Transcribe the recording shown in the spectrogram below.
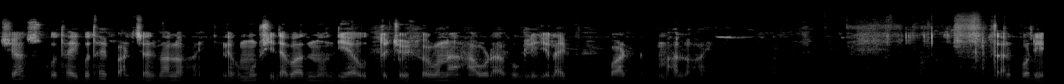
চাষ কোথায় কোথায় পাট চাষ ভালো হয়? দেখো মুর্শিদাবাদ, নদিয়া, উত্তর চব্বিশ পরগনা, হাওড়া, হুগলি জেলায় পাট ভালো হয়। তারপরে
